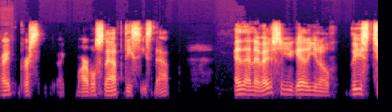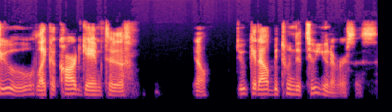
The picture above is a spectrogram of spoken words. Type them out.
right? Versus like Marvel Snap, DC Snap, and then eventually you get you know these two like a card game to you know duke it out between the two universes.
